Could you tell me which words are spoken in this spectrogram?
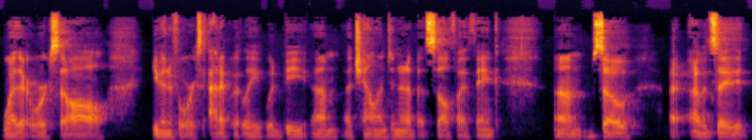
whether it works at all, even if it works adequately, would be um, a challenge in and of itself. I think. Um, so I, I, would say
